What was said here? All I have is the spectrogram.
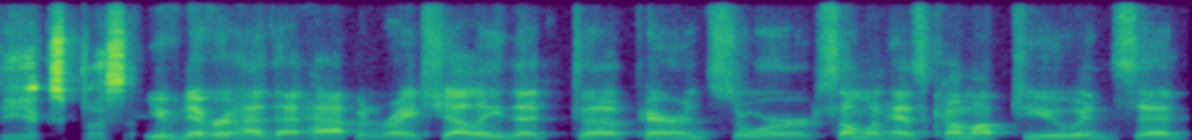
be explicit. You've never had that happen, right, Shelly? That uh, parents or someone has come up to you and said,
